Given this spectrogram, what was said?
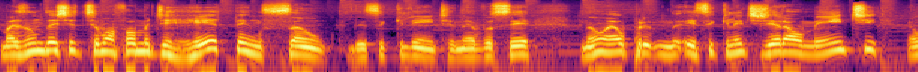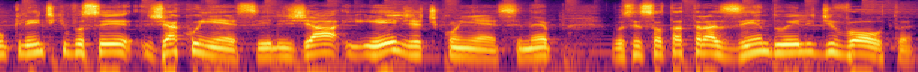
mas não deixa de ser uma forma de retenção desse cliente, né? Você não é o esse cliente geralmente é um cliente que você já conhece, ele já ele já te conhece, né? Você só está trazendo ele de volta.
